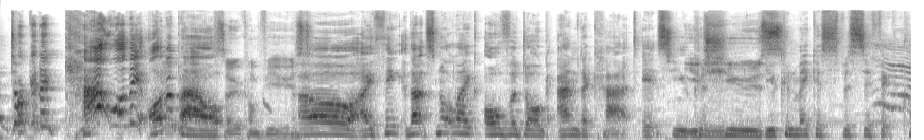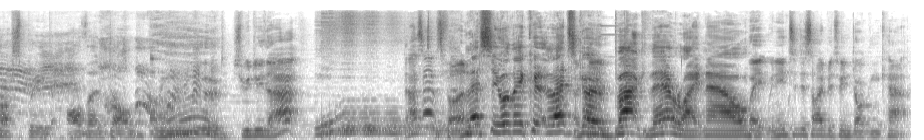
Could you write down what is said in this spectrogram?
a dog and a cat? What are they on about? So confused. Oh, I think that's not like of a dog and a cat. It's you, You can choose- you can make a specific crossbreed of a dog oh, breed. Oh, should we do that? That sounds fun. Let's see what they could. Let's go back there right now. Wait, we need to decide between dog and cat.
